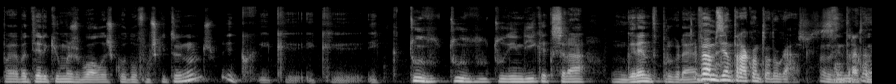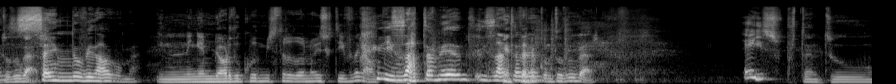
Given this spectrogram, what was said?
para bater aqui umas bolas com o Adolfo Mosquito Nunes e que, e que, e que, e que tudo, tudo, tudo indica que será um grande programa. Vamos entrar com todo o gás. Vamos sem, entrar com todo o gás. Sem dúvida alguma. E ninguém melhor do que o administrador não executivo da Galp. exatamente, exatamente. entrar com todo o gás. é isso, portanto.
